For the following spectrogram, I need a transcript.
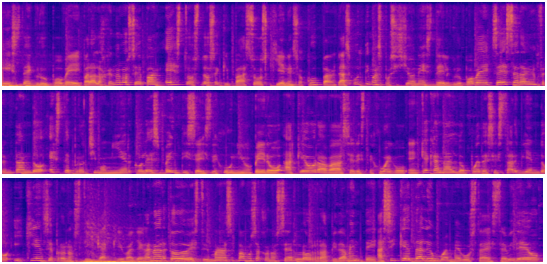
este grupo B. Para los que no lo sepan, estos dos equipazos quienes ocupan las últimas posiciones del grupo B se estarán enfrentando este próximo miércoles 26 de junio. Pero ¿a qué hora va a ser este juego? ¿En qué canal lo puedes estar viendo? ¿Y quién se pronostica que vaya a ganar? Todo esto y más vamos a conocerlo rápidamente, así que dale un buen me gusta a este video,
